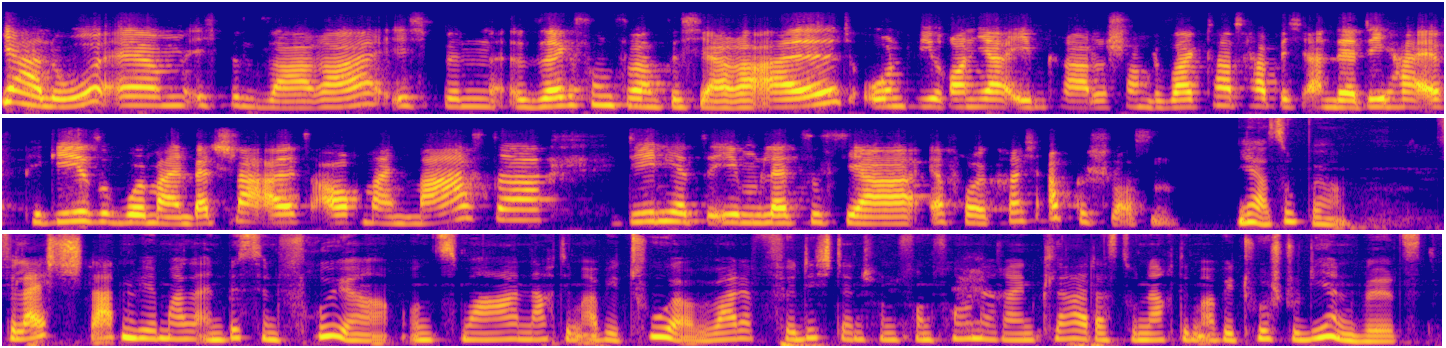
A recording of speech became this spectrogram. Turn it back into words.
Ja, hallo, ähm, ich bin Sarah, ich bin 26 Jahre alt und wie Ronja eben gerade schon gesagt hat, habe ich an der DHFPG sowohl meinen Bachelor als auch meinen Master, den jetzt eben letztes Jahr erfolgreich abgeschlossen. Ja, super. Vielleicht starten wir mal ein bisschen früher und zwar nach dem Abitur. War für dich denn schon von vornherein klar, dass du nach dem Abitur studieren willst?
